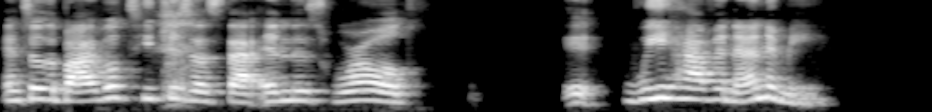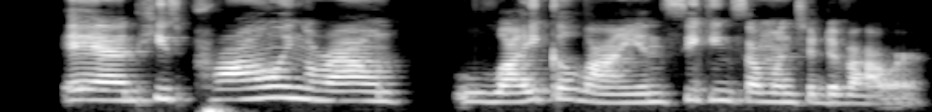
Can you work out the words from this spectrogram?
And so the Bible teaches us that in this world, it, we have an enemy. And he's prowling around like a lion, seeking someone to devour.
